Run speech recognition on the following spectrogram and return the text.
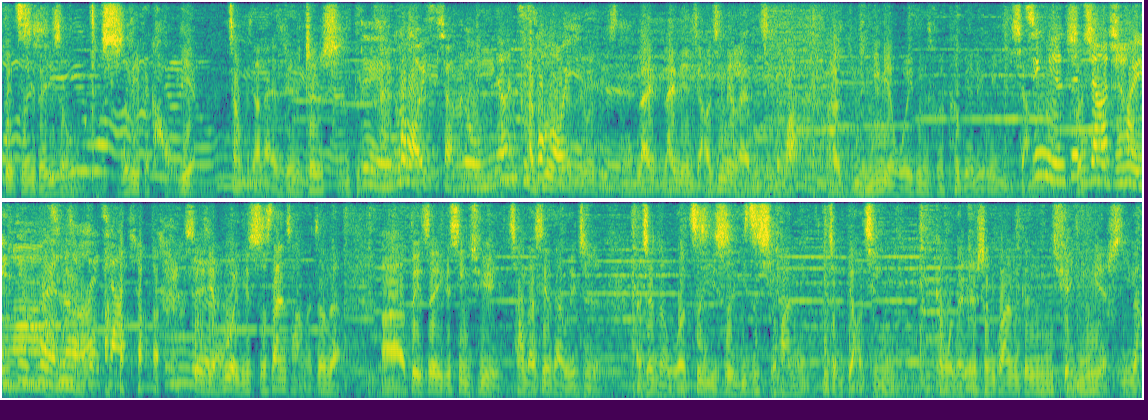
对自己的一种实力的考验，这样比较来的觉得真实一点。对，不好意思，小哥，我们要啊，不好意思。。来来年，假如今年来不及的话，呃，明年我一定会特别留意一下。今年再加长啊，一定会今年再加长。谢谢，不过已经十三场了，真的，啊、对这一个兴趣唱到现在为止，啊、真的我自己是一直喜欢一种表情，跟我的人生观跟选音乐是一样，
